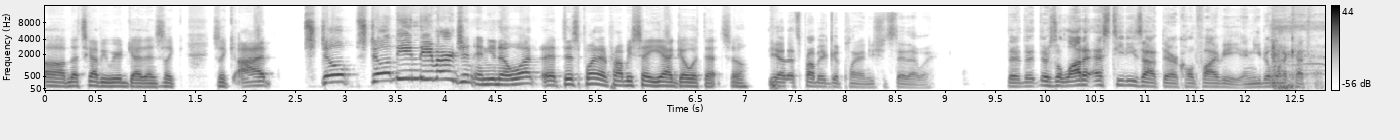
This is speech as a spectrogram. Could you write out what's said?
Um, that's got to be Weird Guy. Then it's like it's like I still still D and D virgin. And you know what? At this point, I'd probably say yeah, go with that. So Yeah, that's probably a good plan. You should stay that way. There, there- there's a lot of STDs out there called 5e, and you don't want to catch one.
